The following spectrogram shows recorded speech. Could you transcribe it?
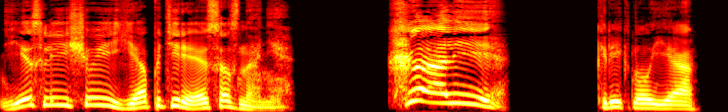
если еще и я потеряю сознание. «Хали!» — крикнул я.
